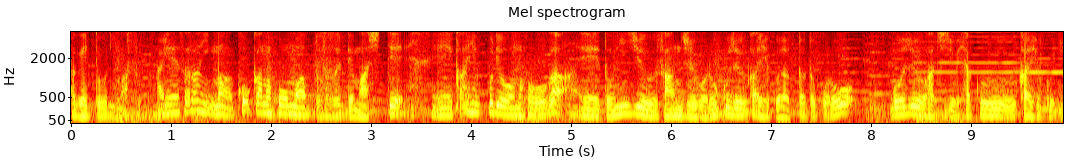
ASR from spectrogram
上げております、でさらにまあ効果の方もアップさせてまして、えー回復量の方が、えー、と203560回復だったところを5080100回復に、え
